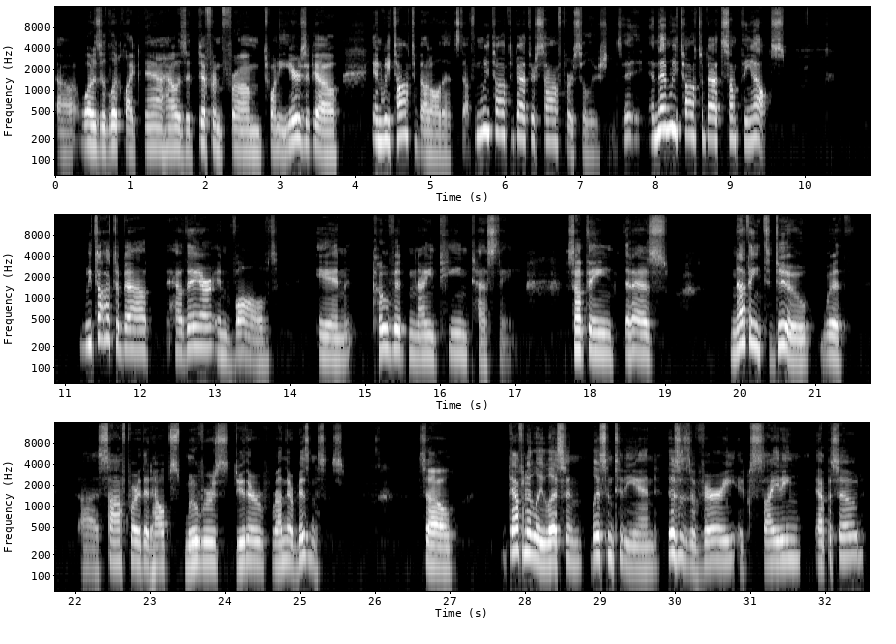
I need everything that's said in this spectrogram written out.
Uh, what does it look like now? How is it different from 20 years ago? And we talked about all that stuff. And we talked about their software solutions. And then we talked about something else. We talked about how they are involved in COVID 19 testing, something that has nothing to do with uh, software that helps movers do their run their businesses. So definitely listen, listen to the end. This is a very exciting episode,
